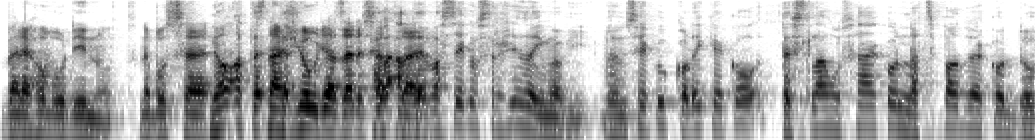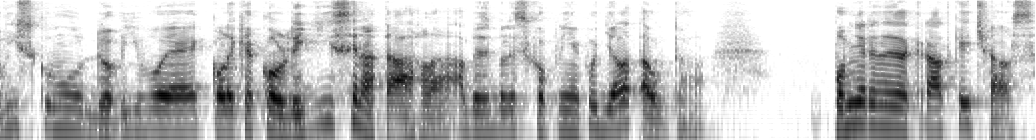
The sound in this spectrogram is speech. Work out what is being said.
Bere ho odinut, nebo se No a te- snaží ho udělat za 10 Hele, a to je let. vlastně jako strašně zajímavý. Vem si jako kolik jako Tesla musela jako nadspat jako do výzkumu, do vývoje, kolik jako lidí si natáhla, aby byli schopni jako dělat auta. Poměrně za krátký čas.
